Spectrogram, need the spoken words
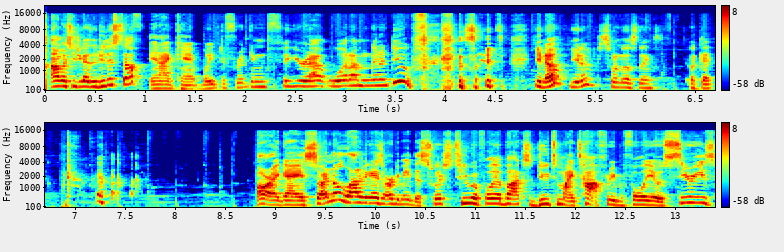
I'm gonna teach you guys to do this stuff, and I can't wait to freaking figure out what I'm gonna do. you know, you know, just one of those things. Okay. Alright guys, so I know a lot of you guys already made the switch to Portfoliobox due to my top 3 portfolio series.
